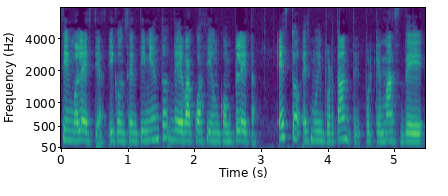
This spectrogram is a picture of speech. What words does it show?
sin molestias y con sentimiento de evacuación completa. Esto es muy importante porque más de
